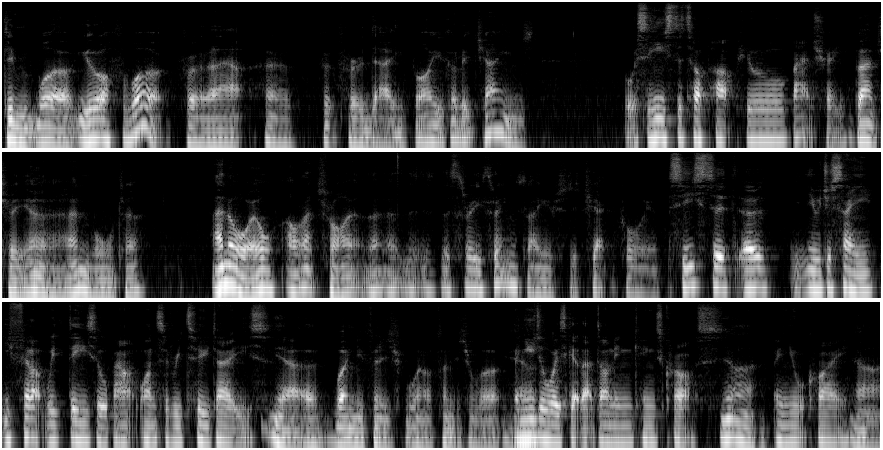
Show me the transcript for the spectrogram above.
didn't work, you're off work for an hour, uh, for, for a day while you got it changed. So you used to top up your battery. Battery, yeah, and water. And oil. Oh, that's right. That, that- the three things they used to check for you. So you used to, uh, you were just saying you, you fill up with diesel about once every two days, Yeah, uh, when you finish, when I finish work. Yeah. and you'd always get that done in King's Cross yeah, in York Way. yeah.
